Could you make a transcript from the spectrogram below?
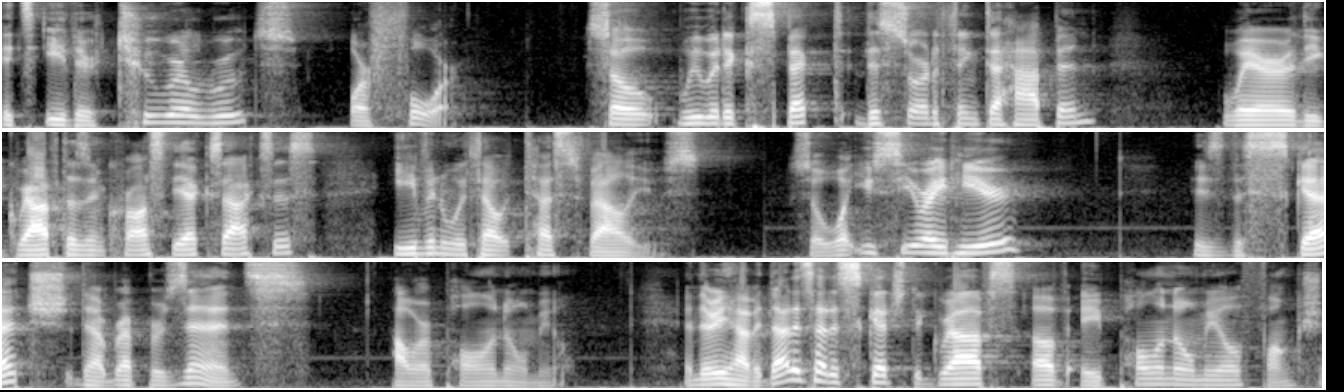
it's either two real roots or four. So we would expect this sort of thing to happen where the graph doesn't cross the x-axis even without test values. So what you see right here is the sketch that represents our polynomial. And there you have it. That is how to sketch the graphs of a polynomial function.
